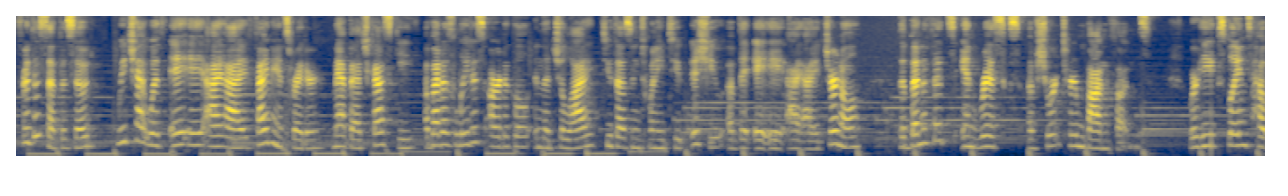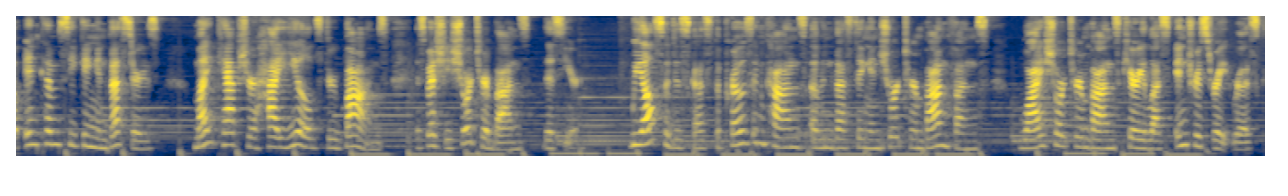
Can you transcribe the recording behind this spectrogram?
For this episode, we chat with AAII finance writer Matt Bajkowski about his latest article in the July 2022 issue of the AAII Journal, The Benefits and Risks of Short Term Bond Funds, where he explains how income seeking investors might capture high yields through bonds, especially short term bonds, this year. We also discuss the pros and cons of investing in short term bond funds why short term bonds carry less interest rate risk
